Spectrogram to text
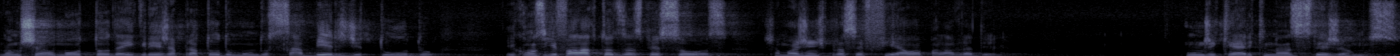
não chamou toda a igreja para todo mundo saber de tudo e conseguir falar com todas as pessoas. Chamou a gente para ser fiel à palavra dele. Onde quer que nós estejamos.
